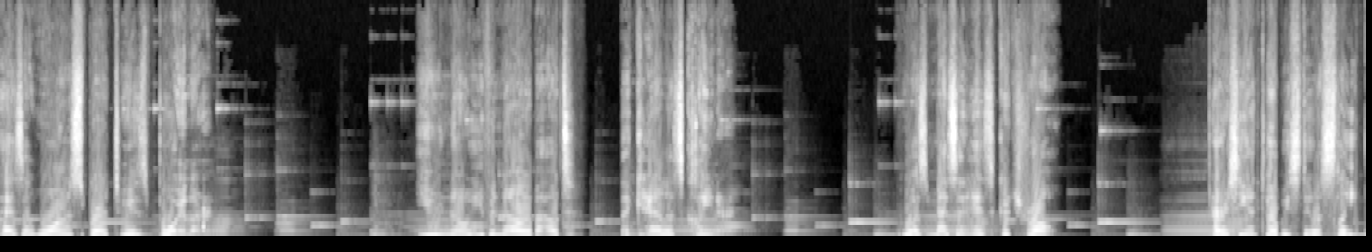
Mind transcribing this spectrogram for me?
as a warmth spread to his boiler. You know even know about the careless cleaner was messing his control. Percy and Toby still asleep.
